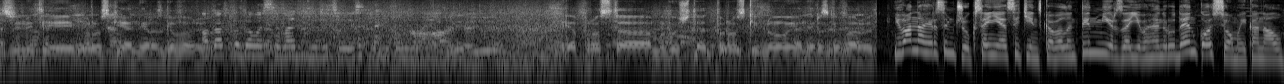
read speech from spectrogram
Извините, по-русски я не разговариваю. А как вы голосовать будете, если не понимаете? Я просто могу читать по-русски, но я не разговариваю. Іванна Герсимчук, Ксенія Сетінська, Валентин Мірза, Євген Руденко, сьомий канал.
